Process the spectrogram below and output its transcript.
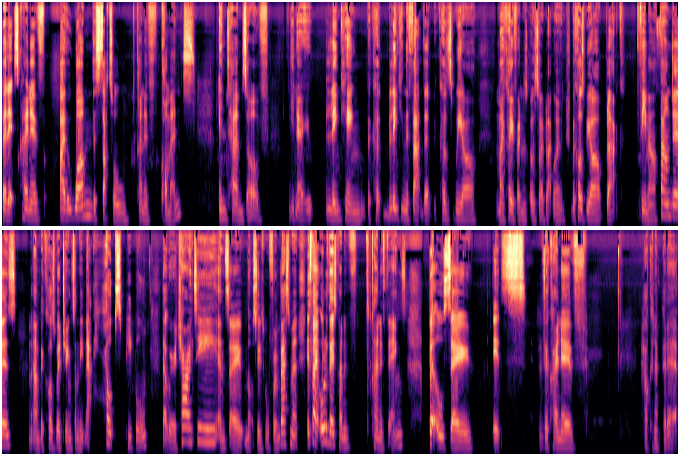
But it's kind of either one, the subtle kind of comments in terms of, you know, linking because linking the fact that because we are my co-friend is also a black woman, because we are black female founders, and because we're doing something that helps people, that we're a charity and so not suitable for investment. It's like all of those kind of kind of things. But also, it's the kind of how can I put it?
